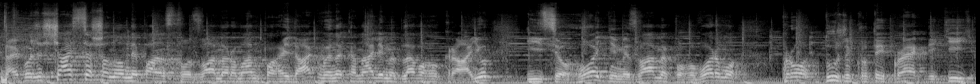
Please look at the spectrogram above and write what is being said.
Дай Боже щастя, шановне панство! З вами Роман Погайдак. Ви на каналі Меблевого краю. І сьогодні ми з вами поговоримо про дуже крутий проект, який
